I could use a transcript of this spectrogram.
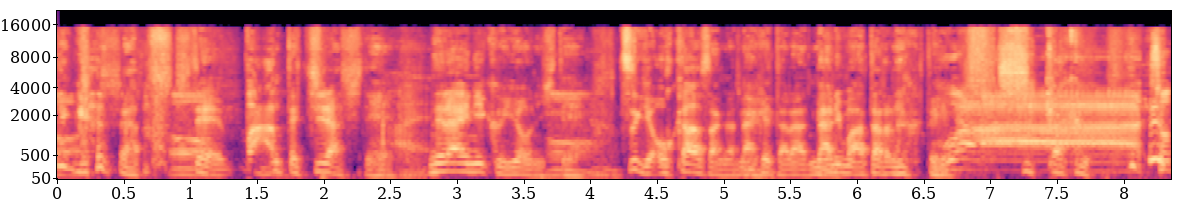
うんガシャして、バーンって散らしてはい、狙いにくいようにしてう、次お母さんが投げたら何も当たらなくて、失格。ーちょっ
